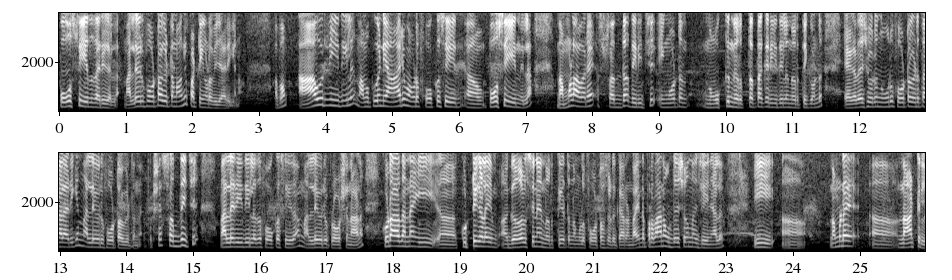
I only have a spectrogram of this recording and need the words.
പോസ് ചെയ്ത് തരികയല്ല. നല്ലൊരു ഫോട്ടോ കിട്ടണമെങ്കിൽ പട്ടിയും കൂടെ വിചാരിക്കണം. അപ്പം ആ ഒരു രീതിയിൽ നമുക്ക് വേണ്ടി ആരും അവിടെ ഫോക്കസ് ചെയ്യ പോസ് ചെയ്യുന്നില്ല. നമ്മൾ അവരെ ശ്രദ്ധ തിരിച്ച് ഇങ്ങോട്ട് നോക്ക് നിർത്തത്തക്ക രീതിയിൽ നിർത്തിക്കൊണ്ട് ഏകദേശം ഒരു നൂറ് ഫോട്ടോ എടുത്താലായിരിക്കും നല്ലൊരു ഫോട്ടോ കിട്ടുന്നത്. പക്ഷേ ശ്രദ്ധിച്ച് നല്ല രീതിയിൽ അത് ഫോക്കസ് ചെയ്താൽ നല്ലൊരു പ്രൊഫഷനാണ് കൂടാതെ തന്നെ ഈ കുട്ടികളെയും ഗേൾസിനെ നിർത്തിയിട്ട് നമ്മൾ ഫോട്ടോസ് എടുക്കാറുണ്ട്. അതിന്റെ പ്രധാന ഉദ്ദേശം എന്ന് വെച്ച് കഴിഞ്ഞാൽ ഈ നമ്മുടെ നാട്ടിൽ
